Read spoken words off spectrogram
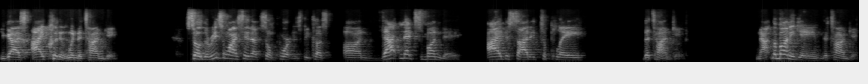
You guys, I couldn't win the time game. So the reason why I say that's so important is because on that next Monday, I decided to play the time game, not the money game, the time game.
